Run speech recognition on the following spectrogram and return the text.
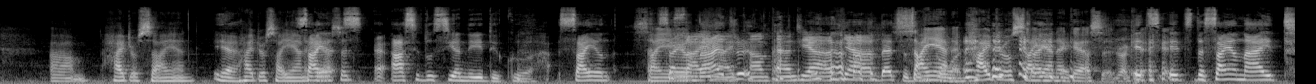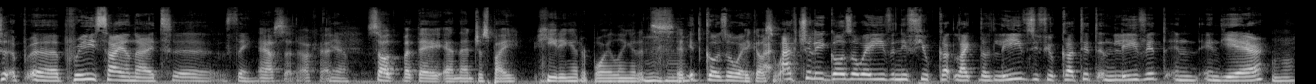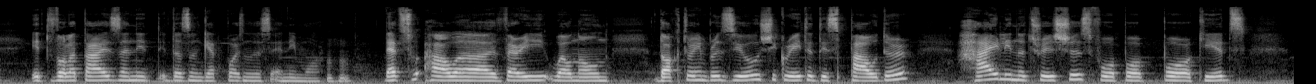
um, hydrocyan. Yeah. hydrocyanic Cyan- acid. uh, ácido cianídrico. Cyan, Cyan- Cyanide compound, yeah, yeah. That's a one. hydrocyanic acid. Okay. It's it's the cyanide, uh, pre-cyanide uh, thing. acid. Okay. Yeah. So, but they and then just by heating it or boiling it, it's it, It goes away. It goes away. Actually, it goes away even if you cut like the leaves. If you cut it and leave it in in the air, Mm-hmm. it volatilizes and it, it doesn't get poisonous anymore. Mm-hmm. That's how a very well known doctor in Brazil she created this powder, highly nutritious for poor, poor kids.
